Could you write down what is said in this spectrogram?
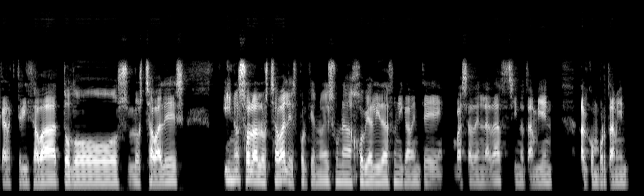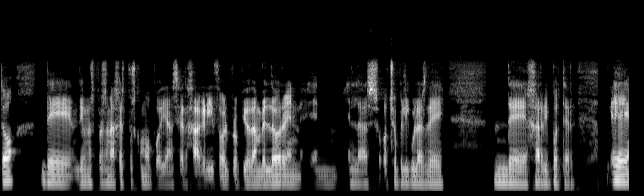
caracterizaba a todos los chavales y no solo a los chavales, porque no es una jovialidad únicamente basada en la edad, sino también al comportamiento de, unos personajes pues como podían ser Hagrid o el propio Dumbledore en, en, las ocho películas de, de Harry Potter. Eh,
